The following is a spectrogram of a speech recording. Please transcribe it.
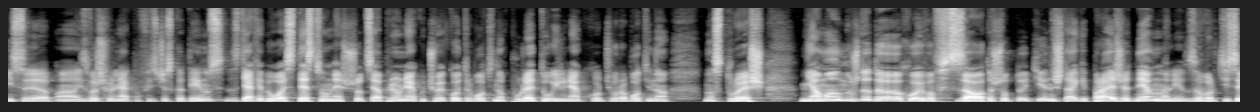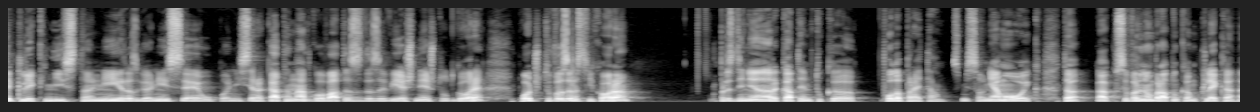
и са а, извършвали някаква физическа дейност, за тях е било естествено нещо. Защото сега, примерно, някой човек, който работи на полето или някой, който работи на, на строеж, няма нужда да ходи в залата, защото той тия неща ги прави ежедневно. Нали? Завърти се, клекни, стани, разгани се, опани си ръката над главата, за да завиеш нещо отгоре. Повечето възрастни хора през деня ръката им тук, какво да прави там? В смисъл, няма лойка. Та, ако се върнем обратно към клека,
